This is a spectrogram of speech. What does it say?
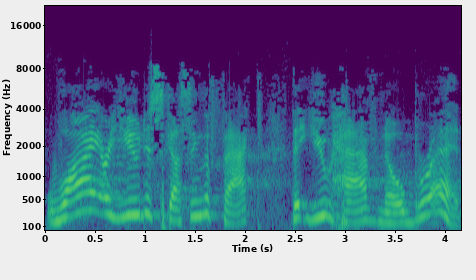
why are you discussing the fact that you have no bread?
